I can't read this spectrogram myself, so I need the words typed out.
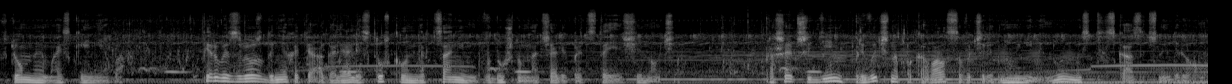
в темное майское небо. Первые звезды нехотя оголялись тусклым мерцанием в душном начале предстоящей ночи. Прошедший день привычно паковался в очередную неминуемость сказочной дремы.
